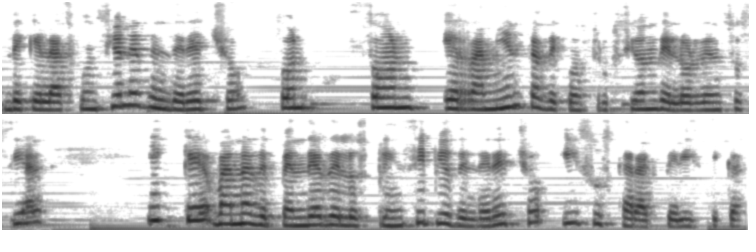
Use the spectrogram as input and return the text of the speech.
de que las funciones del derecho son, son herramientas de construcción del orden social y que van a depender de los principios del derecho y sus características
